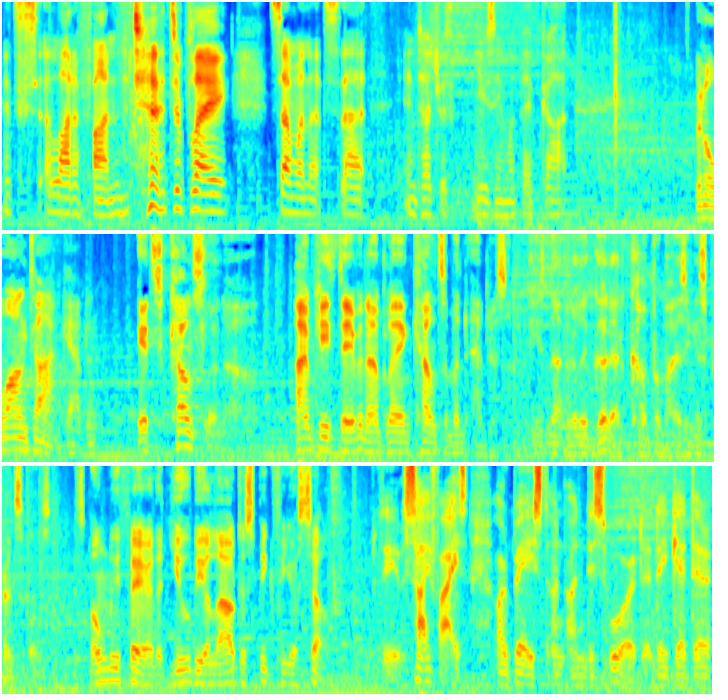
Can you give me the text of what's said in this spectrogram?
It's a lot of fun to, to play someone that's that in touch with using what they've got. It's been a long time, Captain. It's Counselor now. I'm Keith David, I'm playing Councilman Anderson. He's not really good at compromising his principles. It's only fair that you be allowed to speak for yourself the sci-fis are based on, on this world. They get their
